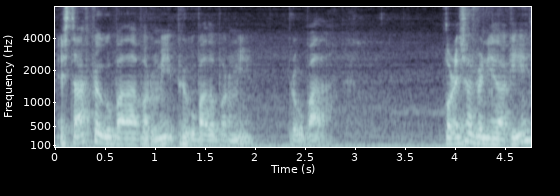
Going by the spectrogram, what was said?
¿Estabas preocupada por mí? ¿Preocupado por mí? Preocupada. ¿Por eso has venido aquí?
